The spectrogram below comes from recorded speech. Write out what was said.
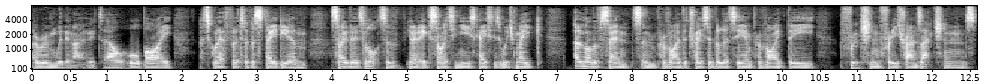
a room within a hotel or buy square foot of a stadium. So there's lots of you know exciting use cases which make a lot of sense and provide the traceability and provide the friction-free transactions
